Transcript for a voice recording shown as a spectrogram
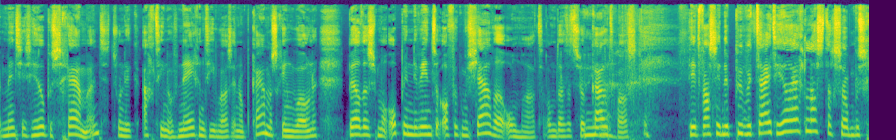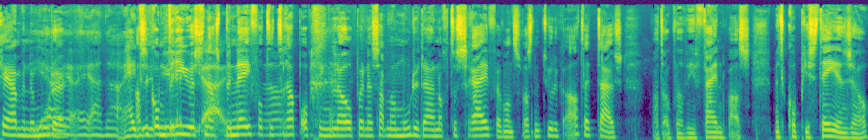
mensen is heel beschermend. Toen ik 18 of 19 was en op kamers ging wonen... belde ze me op in de winter of ik mijn sjaal wel om had. Omdat het zo Oh, koud was. Dit was in de puberteit heel erg lastig, zo'n beschermende moeder. Ja, ja, nou, hij Als ik om drie uur s'nachts beneveld nou. de trap op ging lopen... en dan zat mijn moeder daar nog te schrijven. Want ze was natuurlijk altijd thuis. Wat ook wel weer fijn was. Met kopjes thee en zo.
